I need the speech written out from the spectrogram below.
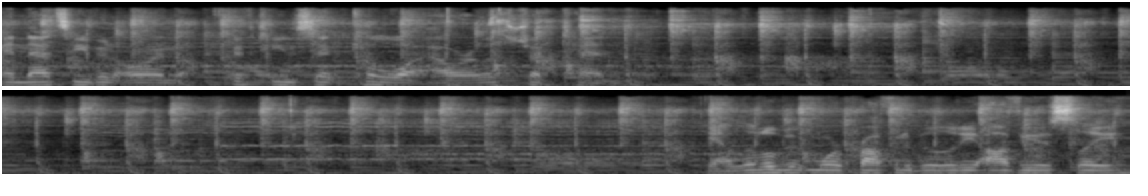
and that's even on 15 cent kilowatt hour. Let's check 10. Yeah, a little bit more profitability, obviously.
